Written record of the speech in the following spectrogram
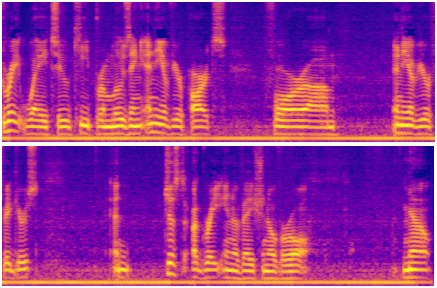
Great way to keep from losing any of your parts for um, any of your figures and just a great innovation overall. Now,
